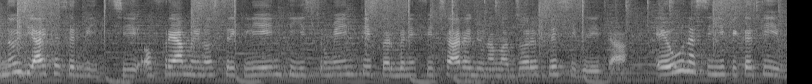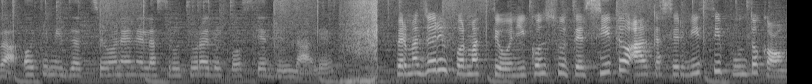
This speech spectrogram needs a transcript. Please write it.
Noi di Alca Servizi offriamo ai nostri clienti gli strumenti per beneficiare di una maggiore flessibilità e una significativa ottimizzazione nella struttura dei costi aziendali. Per maggiori informazioni consulta il sito alcaservizi.com.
